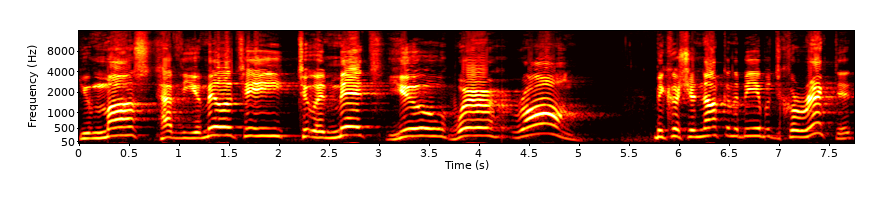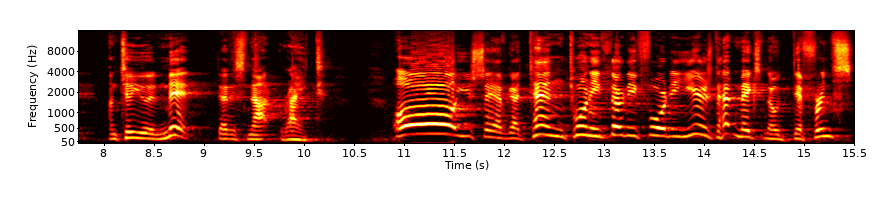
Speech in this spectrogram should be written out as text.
You must have the humility to admit you were wrong because you're not going to be able to correct it until you admit that it's not right. Oh, you say, I've got 10, 20, 30, 40 years. That makes no difference.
